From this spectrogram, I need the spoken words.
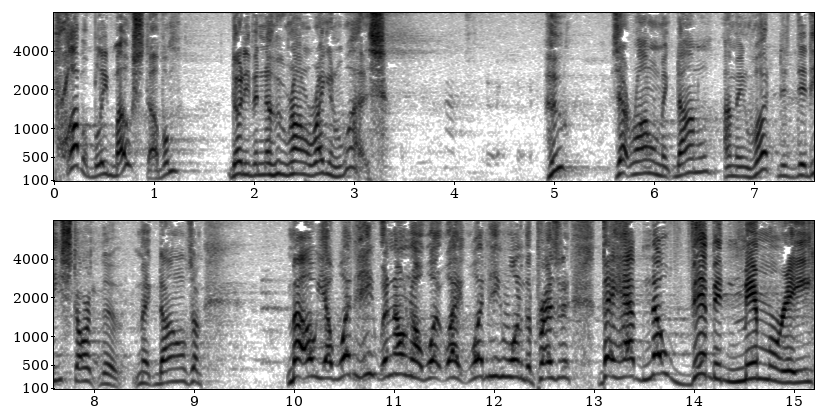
Probably most of them don't even know who Ronald Reagan was. Who? Is that Ronald McDonald? I mean, what? Did, did he start the McDonald's? Oh, yeah, wasn't he? No, no, what, wait, wasn't he one of the presidents? They have no vivid memory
